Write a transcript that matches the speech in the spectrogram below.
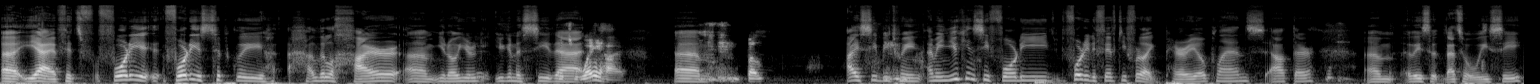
Uh, yeah, if it's 40, 40 is typically a little higher. Um, you know, you're you're gonna see that It's way high. Um, but I see between. I mean, you can see 40, 40 to fifty for like perio plans out there. Um, at least that's what we see.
